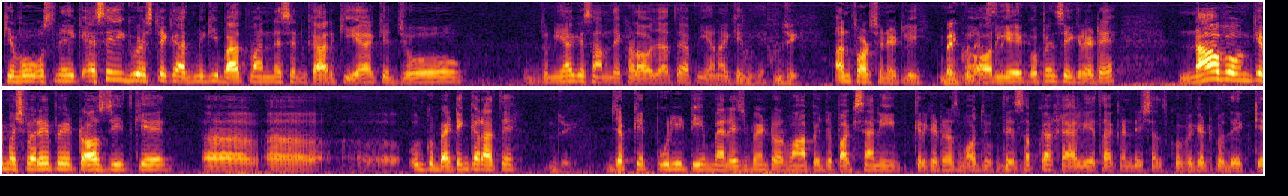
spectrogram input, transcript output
कि वो उसने एक ऐसे इगोइस्टिक आदमी की बात मानने से इनकार किया कि जो दुनिया के सामने खड़ा हो जाता है अपनी अना के लिए। जी। अनफॉर्चुनेटली बिल्कुल और ये एक ओपन सीक्रेट है। ना वो उनके मशवरे पे टॉस जीत के आ, आ, उनको बैटिंग कराते। जी। जबकि पूरी टीम मैनेजमेंट और वहाँ पे जो पाकिस्तानी क्रिकेटर्स मौजूद थे सबका ख्याल ये था कंडीशंस को विकेट को देख के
